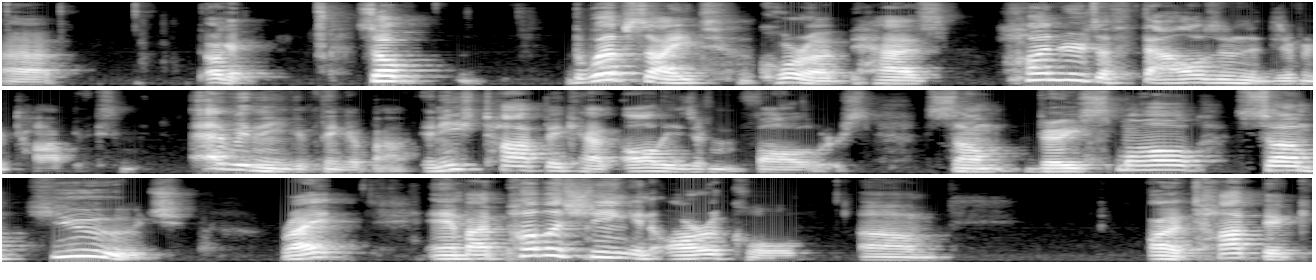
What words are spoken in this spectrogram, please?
Uh, okay, so the website Quora has hundreds of thousands of different topics, everything you can think about, and each topic has all these different followers. Some very small, some huge, right? And by publishing an article um, on a topic,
